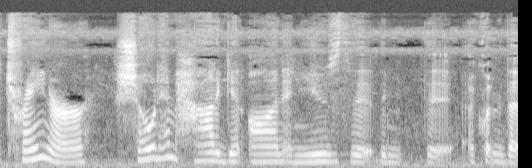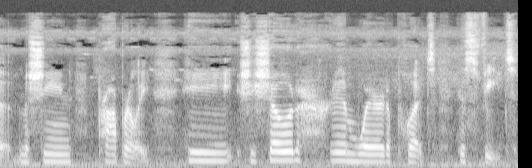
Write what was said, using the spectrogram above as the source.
trainer showed him how to get on and use the, the, the equipment, the machine properly. He, she showed him where to put his feet.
